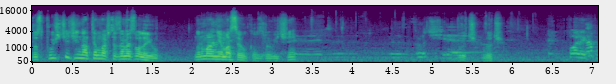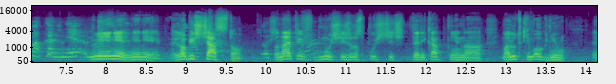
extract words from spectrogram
rozpuścić i na tym masz to zamiast oleju. Normalnie masełko zrobić, nie? Wróć, e, Wróć, wróć. Na patelnię. Nie, nie, nie, nie, nie. Robisz ciasto. To najpierw musisz rozpuścić delikatnie na malutkim ogniu yy,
